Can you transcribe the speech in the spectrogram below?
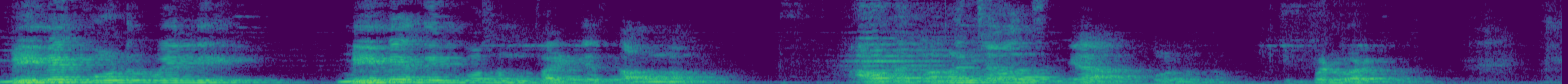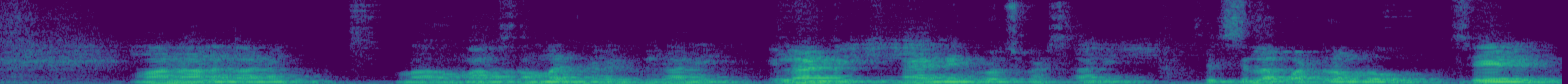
మేమే కోర్టుకు వెళ్ళి మేమే దీనికోసం ఫైట్ చేస్తూ ఉన్నాం. ఆవిడ గమనించవలసిందిగా కోరుతున్నాం. ఇప్పటి వరకు మా నాన్న కానీ మా మాకు సంబంధించిన వ్యక్తులు కానీ ఇలాంటి ల్యాండ్ ఎంక్రోచ్మెంట్స్ కానీ సిరిసిల్ల పట్టణంలో చేయలేదు.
